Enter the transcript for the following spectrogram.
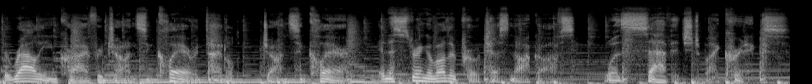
the rallying cry for John Sinclair entitled John Sinclair, and a string of other protest knockoffs, was savaged by critics.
